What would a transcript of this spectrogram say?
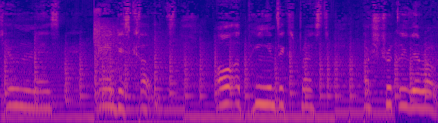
Kevin Nunez and his colleagues. All opinions expressed are strictly their own.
